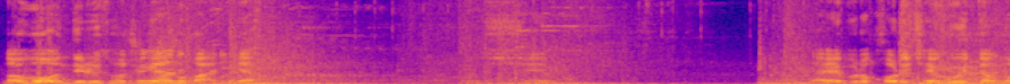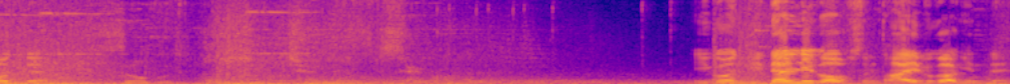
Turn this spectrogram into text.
너무 원딜을 소중히 하는 거 아니냐? 씨. 나 일부러 거리 재고 있던 건데 이건 니달리가 없으면 다이브 각인데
